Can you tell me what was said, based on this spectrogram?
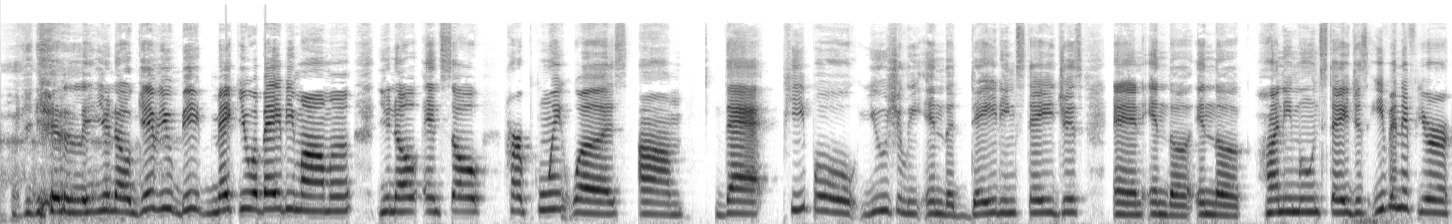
you know, give you be make you a baby mama, you know. And so her point was um that people usually in the dating stages and in the in the honeymoon stages even if you're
